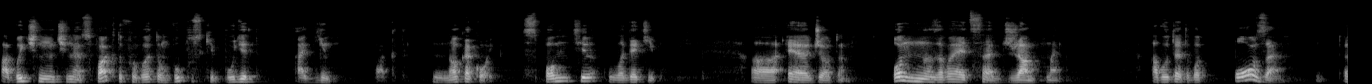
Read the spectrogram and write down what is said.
Обычно начинаю с фактов, и в этом выпуске будет один факт. Но какой? Вспомните логотип Air Jordan. Он называется Jumpman. А вот эта вот поза э,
